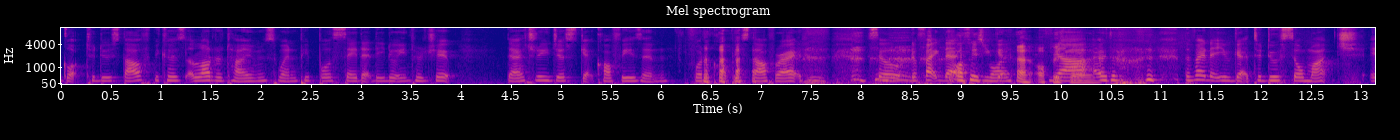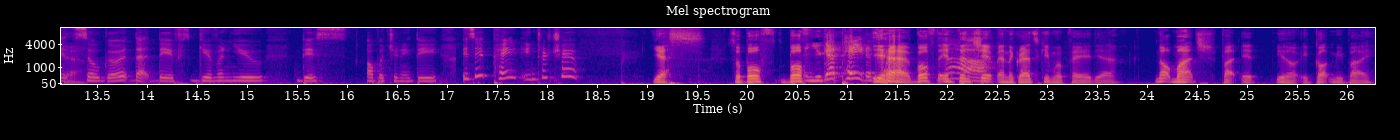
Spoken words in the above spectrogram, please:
got to do stuff because a lot of times when people say that they do internship, they actually just get coffees and photocopy stuff, right? so the fact that Office you boy. get Office yeah, boy. the, the fact that you get to do so much, it's Yeah. so good that they've given you this opportunity. Is it paid internship? Yes. So both both And you get paid as yeah both the Yeah. internship and the grad scheme were paid. Yeah, not much, but it you know it got me by.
